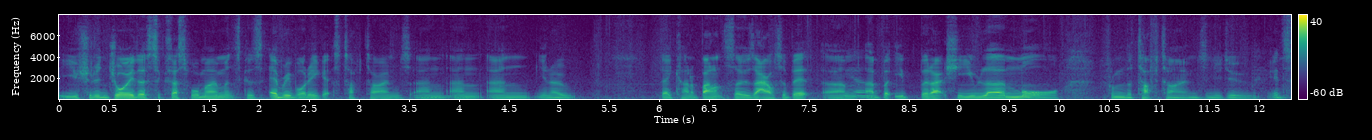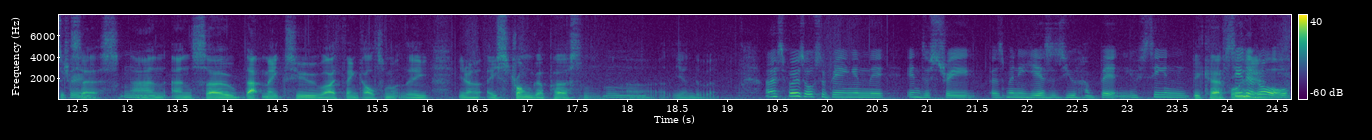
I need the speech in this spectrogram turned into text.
you should enjoy the successful moments because everybody gets tough times, and, and, and you know they kind of balance those out a bit. Um, Yeah. uh, but you, but actually, you learn more from the tough times than you do in It's success, and and so that makes you, I think, ultimately, you know, a stronger person uh, at the end of it. And I suppose also being in the industry as many years as you have been, you've seen, Be careful you've seen it all.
